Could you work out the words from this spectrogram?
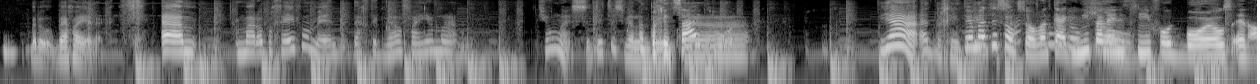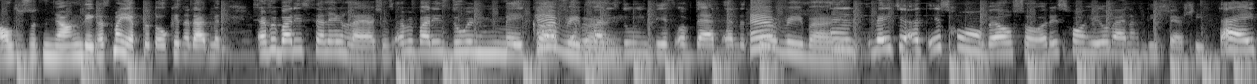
Ik bedoel, ik ben gewoon eerlijk. Ehm, maar op een gegeven moment dacht ik wel van, ja, maar jongens, dit is wel een Het begint beetje... saai te worden. Ja, het begint Ja, maar het is ook zo. Want kijk, niet alleen de seafood boils en al dat soort nyang dingen. Maar je hebt het ook inderdaad met... Everybody's selling lashes. Everybody's doing make-up. Everybody. Everybody's doing this of that and the zo. third. Everybody. En weet je, het is gewoon wel zo. Er is gewoon heel weinig diversiteit.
